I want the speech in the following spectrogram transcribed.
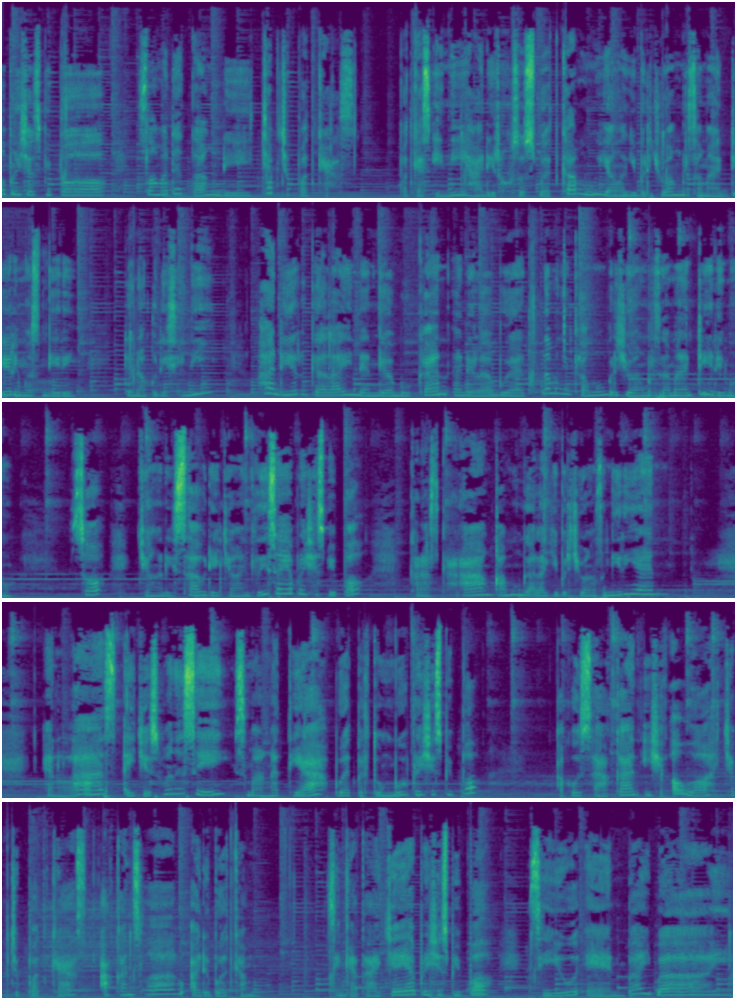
precious people, selamat datang di Cap Cap Podcast. Podcast ini hadir khusus buat kamu yang lagi berjuang bersama dirimu sendiri. Dan aku di sini hadir gak lain dan gak bukan adalah buat nemenin kamu berjuang bersama dirimu. So, jangan risau dan jangan gelisah ya precious people, karena sekarang kamu gak lagi berjuang sendirian. And last, I just wanna say, semangat ya buat bertumbuh precious people. Aku usahakan insya Allah Cap-Cap Podcast akan selalu ada buat kamu. Singkat aja ya precious people. See you and bye-bye.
